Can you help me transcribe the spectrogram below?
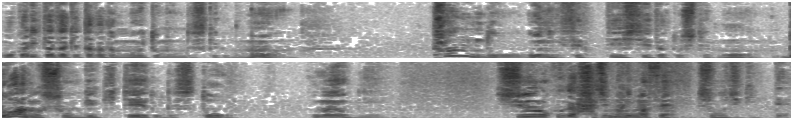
お分かりいただけた方も多いと思うんですけれども、感度を5に設定していたとしても、ドアの衝撃程度ですと、このように、収録が始まりません。正直言って。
